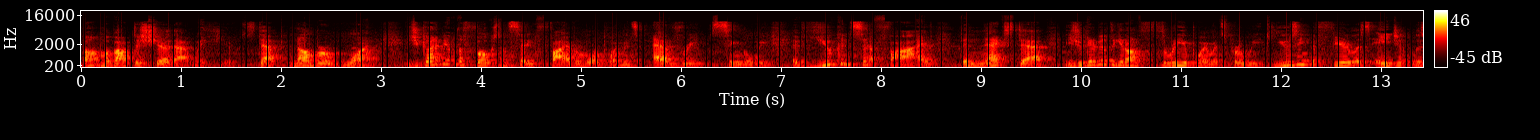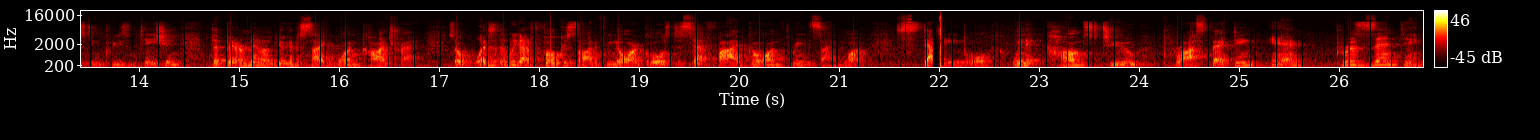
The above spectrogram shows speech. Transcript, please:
Well, I'm about to share that with you. Step number one is you got to be able to focus on setting five or more appointments every single week. If you can set five, the next step is you're going to be able to get on three appointments per week. Using the Fearless Agent listing presentation, the bare minimum, you're going to sign one contract. So, what is it that we got to focus on if we know our goal is to set five, go on three, and sign one? Stable when it comes to prospecting and presenting.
